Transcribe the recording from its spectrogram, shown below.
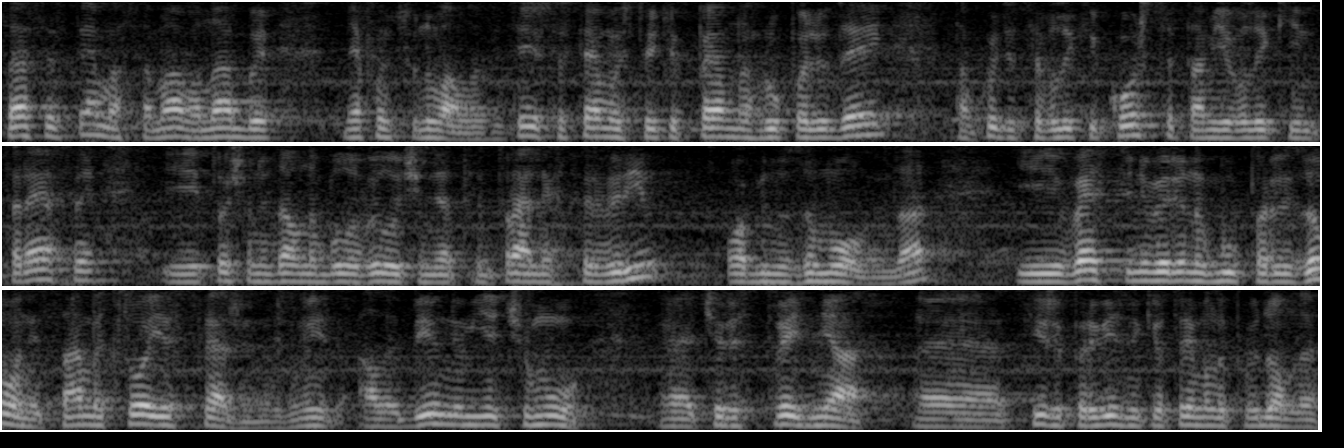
ця система сама вона би не функціонувала. За цією системою стоїть певна група людей, там крутяться великі кошти, там є великі інтереси. І то, що недавно було вилучення центральних серверів обміну замовлень, да? І весь тіньовий ринок був паралізований, саме то є стеження, розумієте? Але дивним є чому. Е, Через три дня е, ці ж перевізники отримали повідомлення,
